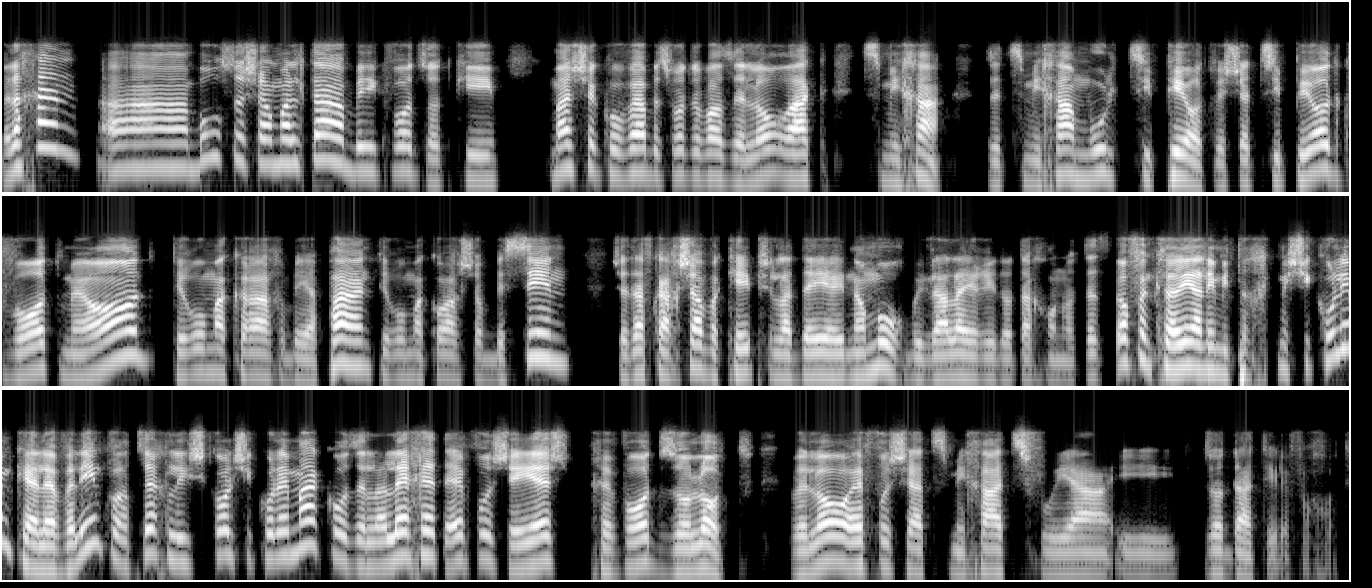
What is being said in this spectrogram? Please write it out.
ולכן הבורסה שם עלתה בעקבות זאת, כי מה שקובע בסופו של דבר זה לא רק צמיחה, זה צמיחה מול ציפיות, וכשהציפיות גבוהות מאוד, תראו מה קרה ביפן, תראו מה קורה עכשיו בסין, שדווקא עכשיו הקייפ שלה די נמוך בגלל הירידות האחרונות. אז באופן כללי אני מתרחק משיקולים כאלה, אבל אם כבר צריך לשקול שיקולי מאקרו זה ללכת איפה שיש חברות זולות, ולא איפה שהצמיחה הצפויה היא, זאת דעתי לפחות.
